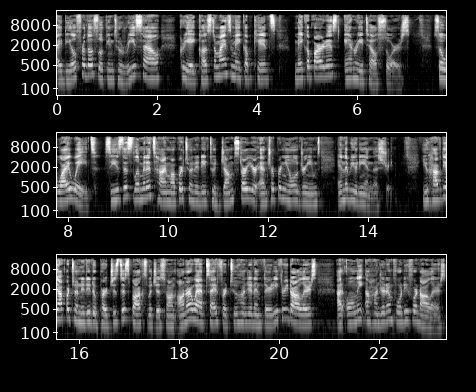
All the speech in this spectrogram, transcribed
ideal for those looking to resell, create customized makeup kits, makeup artists, and retail stores. So why wait? Seize this limited time opportunity to jumpstart your entrepreneurial dreams in the beauty industry. You have the opportunity to purchase this box, which is found on our website for $233 at only $144.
